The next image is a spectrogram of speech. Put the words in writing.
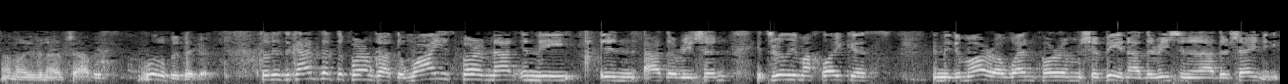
I'm not even of Shabbos. A little bit bigger. So there's the concept of Purim Katan. Why is Purim not in the in Adar Rishon? It's really a machlaikis in the Gemara when Purim should be in Adar Rishon and Adar Sheni.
